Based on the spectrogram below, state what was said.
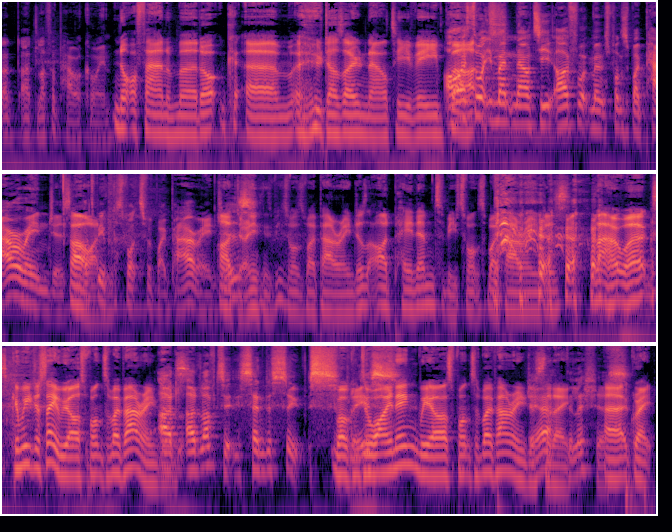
I'd, I'd love a power coin. Not a fan of Murdoch, um, who does own Now TV. But Oh, I thought you meant Now TV. I thought you meant sponsored by Power Rangers. Oh, I'd be sponsored by Power Rangers. I'd do anything to be sponsored by Power Rangers. I'd pay them to be sponsored by Power Rangers. Is that how it works? Can we just say we are sponsored by Power Rangers? I'd, I'd love to send us soups. Welcome to please. Whining. We are sponsored by Power Rangers Yeah, today. delicious. Uh, great.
